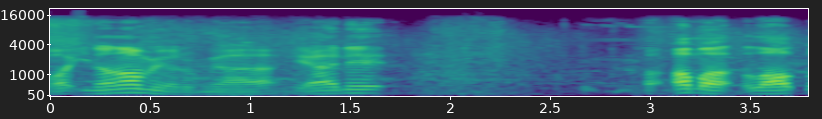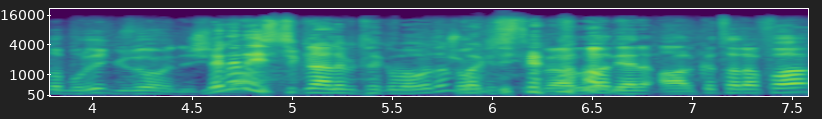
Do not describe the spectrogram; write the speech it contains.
Vay, inanamıyorum ya. Yani Ama Loud'la burayı güzel oynadı. ne Şimdi kadar istikrarlı bir takım ama değil mi? Çok Bak, istikrarlılar. yani arka tarafa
